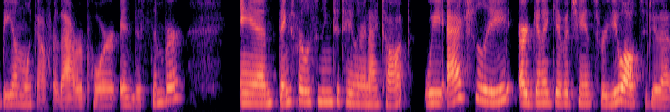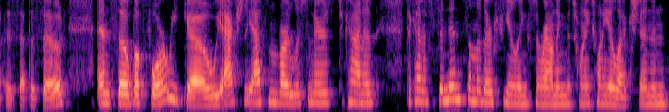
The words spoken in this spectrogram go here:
be on the lookout for that report in December. And thanks for listening to Taylor and I talk. We actually are going to give a chance for you all to do that this episode. And so before we go, we actually asked some of our listeners to kind of to kind of send in some of their feelings surrounding the 2020 election. And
